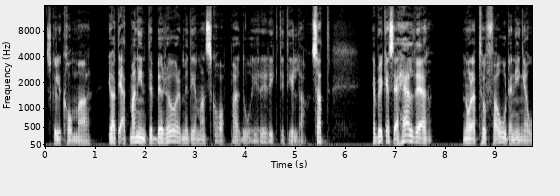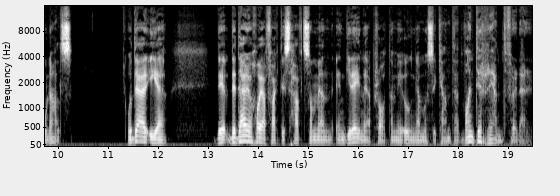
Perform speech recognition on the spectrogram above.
skulle komma, ja, att, att man inte berör med det man skapar, då är det riktigt illa. Så att jag brukar säga hellre några tuffa ord än inga ord alls. Och där är det, det, där har jag faktiskt haft som en, en grej när jag pratar med unga musikanter, att var inte rädd för det där.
